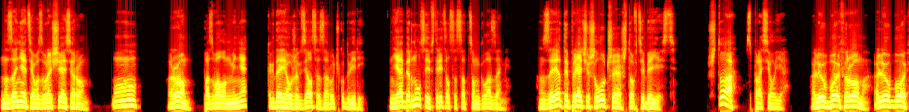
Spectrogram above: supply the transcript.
На занятия возвращайся, Ром». «Угу». «Ром», — позвал он меня, когда я уже взялся за ручку двери. Я обернулся и встретился с отцом глазами. «Зря ты прячешь лучшее, что в тебе есть». «Что?» — спросил я. «Любовь, Рома, любовь.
